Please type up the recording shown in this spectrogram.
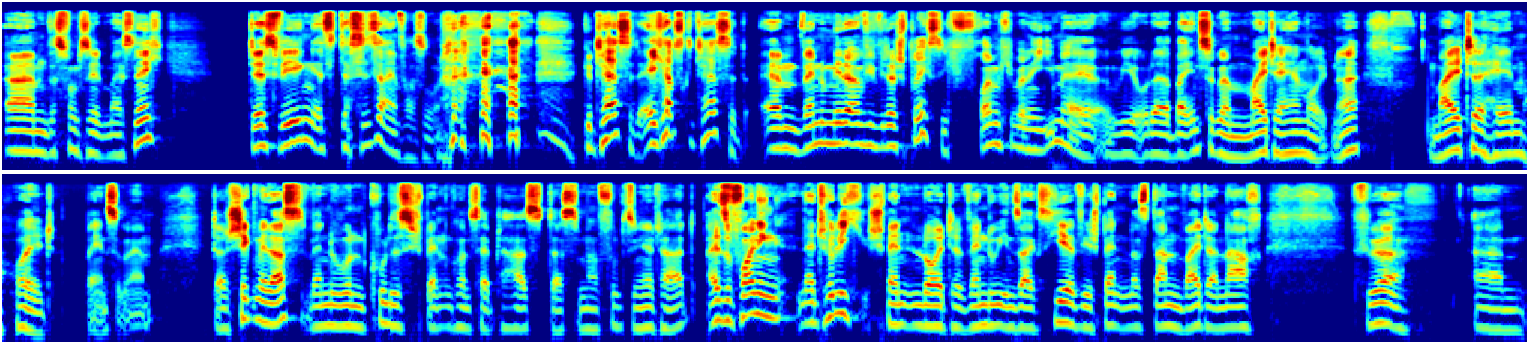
ähm, das funktioniert meist nicht. Deswegen ist, das ist einfach so. getestet. Ey, ich hab's getestet. Ähm, wenn du mir da irgendwie widersprichst, ich freue mich über eine E-Mail irgendwie oder bei Instagram Malte Helmholt, ne? Malte Helmholt bei Instagram. Dann schick mir das, wenn du ein cooles Spendenkonzept hast, das mal funktioniert hat. Also vor allen Dingen, natürlich spenden Leute, wenn du ihnen sagst, hier, wir spenden das dann weiter nach für ähm,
